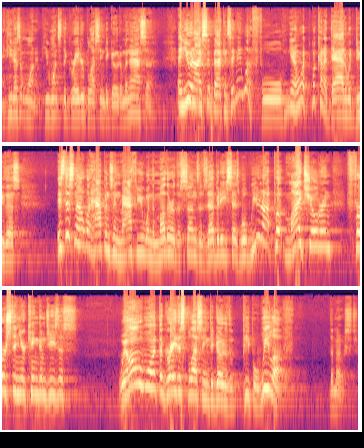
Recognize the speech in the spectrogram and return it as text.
and he doesn't want it. He wants the greater blessing to go to Manasseh. And you and I sit back and say, man, what a fool. You know, what, what kind of dad would do this? Is this not what happens in Matthew when the mother of the sons of Zebedee says, Well, will you not put my children first in your kingdom, Jesus? We all want the greatest blessing to go to the people we love the most.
